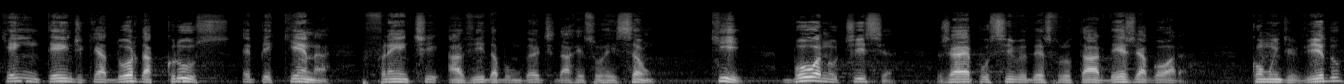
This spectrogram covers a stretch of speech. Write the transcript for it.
quem entende que a dor da cruz é pequena frente à vida abundante da ressurreição, que, boa notícia, já é possível desfrutar desde agora, como indivíduo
